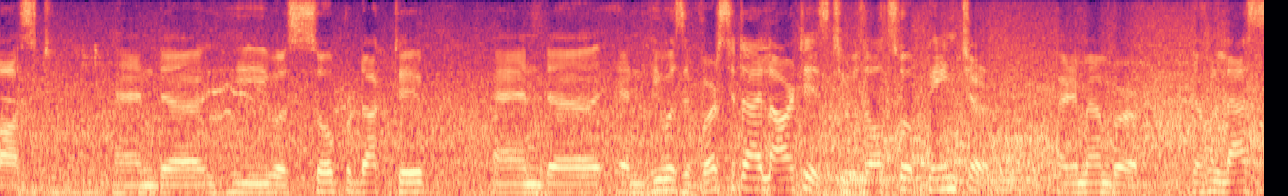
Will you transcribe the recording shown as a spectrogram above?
lost and he was so productive and and he was a versatile artist he was also painter I remember যখন লাস্ট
